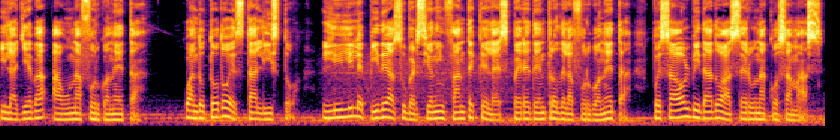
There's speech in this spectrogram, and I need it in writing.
y la lleva a una furgoneta. Cuando todo está listo, Lily le pide a su versión infante que la espere dentro de la furgoneta, pues ha olvidado hacer una cosa más.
